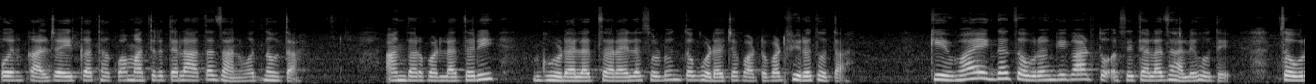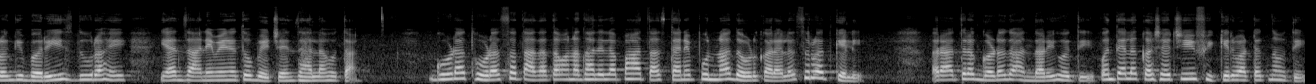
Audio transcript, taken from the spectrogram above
पण कालच्या इतका थकवा मात्र त्याला आता जाणवत नव्हता. अंधार पडला तरी घोड्याला चरायला सोडून तो घोड्याच्या पाठोपाठ फिरत होता. केव्हा एकदा चौरंगी गाठतो असे त्याला झाले होते. चौरंगी बरीच दूर आहे या जाणीवेने तो बेचैन झाला होता. घोडा थोडासा तादातावाना झालेला पाहताच त्याने पुन्हा दौड करायला सुरुवात केली. रात्र गडद अंधारी होती पण त्याला कशाचीही फिकीर वाटत नव्हती.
